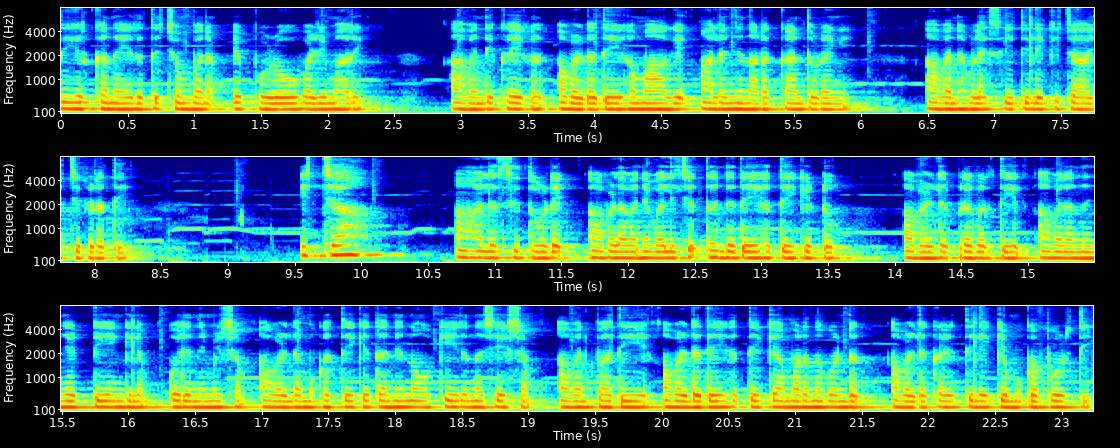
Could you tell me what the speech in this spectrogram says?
ദീർഘനേരത്തെ ചുംബനം എപ്പോഴോ വഴിമാറി. അവന്റെ കൈകൾ അവളുടെ ദേഹമാകെ അലഞ്ഞു നടക്കാൻ തുടങ്ങി. അവൻ അവളെ സീറ്റിലേക്ക് ചായച്ചു കിടത്തി. ഇച്ച ആലസ്യത്തോടെ അവൾ അവനെ വലിച്ച് തന്റെ ദേഹത്തേക്കിട്ടു. അവളുടെ പ്രവൃത്തിയിൽ അവനൊന്ന് ഞെട്ടിയെങ്കിലും ഒരു നിമിഷം അവളുടെ മുഖത്തേക്ക് തന്നെ നോക്കിയിരുന്ന ശേഷം അവൻ പതിയെ അവളുടെ ദേഹത്തേക്ക് അമർന്നുകൊണ്ട് അവളുടെ കഴുത്തിലേക്ക് മുഖം പൂഴ്ത്തി.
